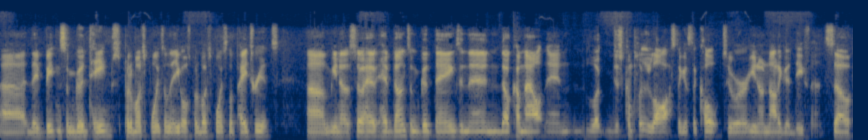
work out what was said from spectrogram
Uh, they've beaten some good teams, put a bunch of points on the Eagles, put a bunch of points on the Patriots. Um, you know, so have, have done some good things, and then they'll come out and look just completely lost against the Colts, who are you know not a good defense. So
